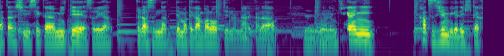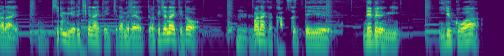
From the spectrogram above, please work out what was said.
新しい世界を見て、それがプラスになって、また頑張ろうっていうのになるから、うんうん、一概に勝つ準備ができたから、準備ができてないと言っちゃダメだよってわけじゃないけど、うんまあなんか勝つっていうレベルにいる子は、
